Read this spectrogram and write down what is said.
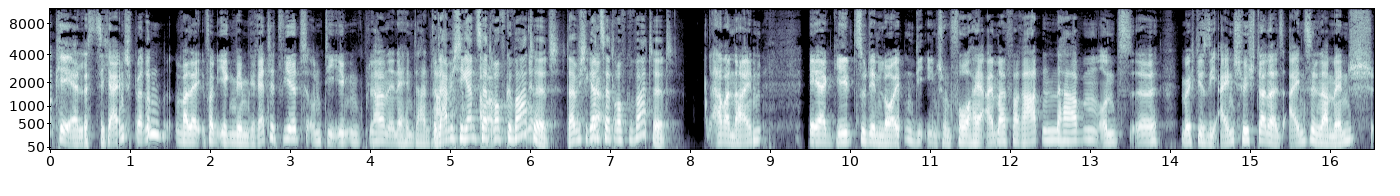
okay, er lässt sich einsperren, weil er von irgendwem gerettet wird und die irgendeinen Plan in der Hinterhand haben. Da habe ich die ganze Zeit Aber- drauf gewartet. Da habe ich die ganze Ja. Zeit drauf gewartet. Aber nein, er geht zu den Leuten, die ihn schon vorher einmal verraten haben und äh, möchte sie einschüchtern als einzelner Mensch,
